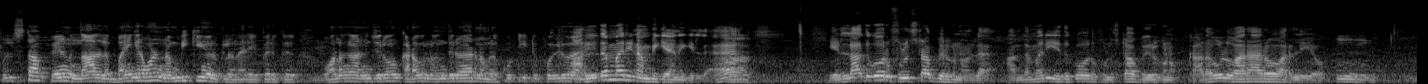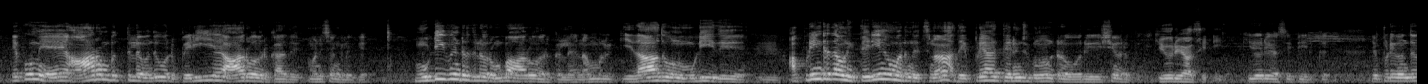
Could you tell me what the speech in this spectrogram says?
ஃபுல் ஸ்டாப் வேணும் தான். அதில் பயங்கரமான நம்பிக்கையும் இருக்குல்ல நிறைய பேருக்கு. உலகம் அழிஞ்சிரும் கடவுள் வந்துடுவார் நம்மளை கூட்டிட்டு போயிடுவார். அந்த மாதிரி நம்பிக்கை எனக்கு இல்ல. எல்லாத்துக்கும் ஒரு ஃபுல் ஸ்டாப் இருக்கணும்ல. அந்த மாதிரி இதுக்கும் ஒரு ஃபுல் ஸ்டாப் இருக்கணும். கடவுள் வராரோ வரலையோ. எப்பவுமே ஆரம்பத்தில் வந்து ஒரு பெரிய ஆர்வம் இருக்காது மனுஷங்களுக்கு. முடிவுன்றதுல ரொம்ப ஆர்வம் இருக்குல்ல. நம்மளுக்கு ஏதாவது ஒன்று முடியுது. அப்படின்றது அவனுக்கு தெரியாமல் இருந்துச்சுன்னா அதை எப்படியாவது தெரிஞ்சுக்கணுன்ற ஒரு விஷயம் இருக்குது கியூரியாசிட்டி கியூரியாசிட்டி இருக்குது எப்படி வந்து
